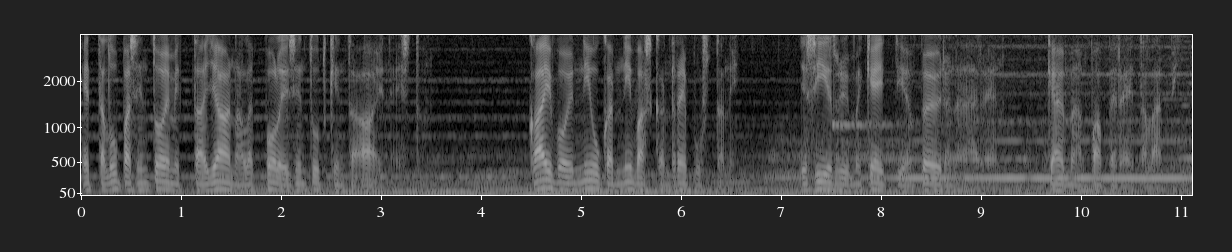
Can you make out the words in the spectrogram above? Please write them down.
että lupasin toimittaa Jaanalle poliisin tutkinta-aineiston. Kaivoin niukan nivaskan repustani ja siirryimme keittiön pöydän ääreen käymään papereita läpi.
